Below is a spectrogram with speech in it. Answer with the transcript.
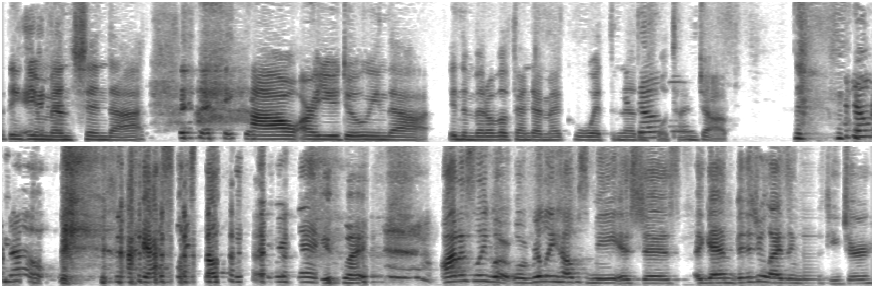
I think you mentioned that. How are you doing that in the middle of a pandemic with another full time job? I don't know. I ask myself every every day. But honestly, what, what really helps me is just, again, visualizing the future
